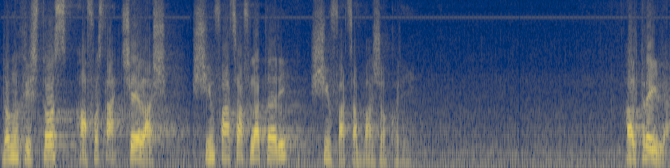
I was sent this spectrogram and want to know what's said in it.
Domnul Hristos a fost același și în fața flătării și în fața bajocorii. Al treilea,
